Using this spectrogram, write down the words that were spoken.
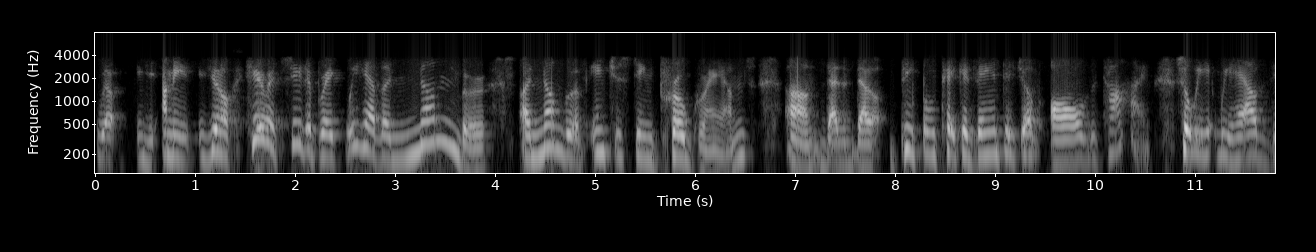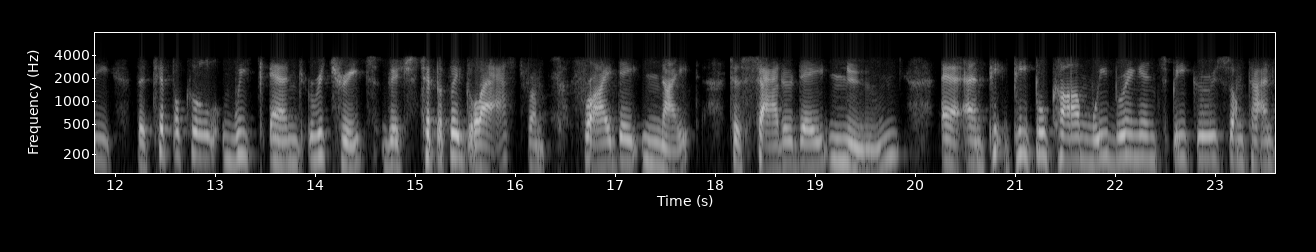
Well, I mean, you know, here at Cedar Break, we have a number, a number of interesting programs um, that that people take advantage of all the time. So we we have the the typical weekend retreats, which typically last from Friday night to Saturday noon and, pe- people come. We bring in speakers. Sometimes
